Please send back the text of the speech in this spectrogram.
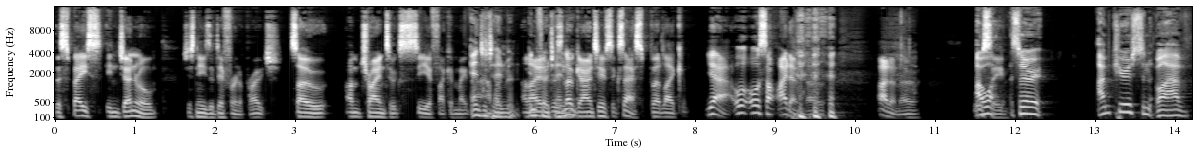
the space in general just needs a different approach. So I'm trying to see if I can make that happen. Entertainment, And I, there's no guarantee of success, but like, yeah, or, or some, I don't know. I don't know. We'll I see. So I'm curious to. Know, well, I have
